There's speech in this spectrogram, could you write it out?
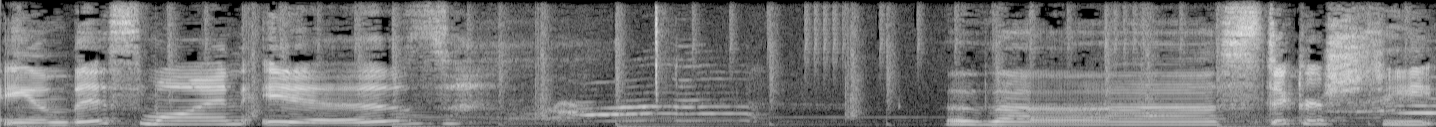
and this one is the sticker sheet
